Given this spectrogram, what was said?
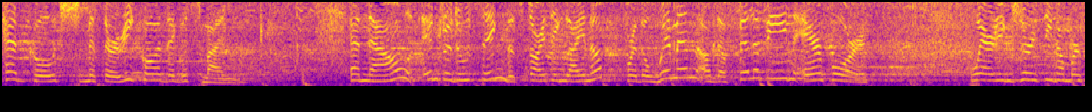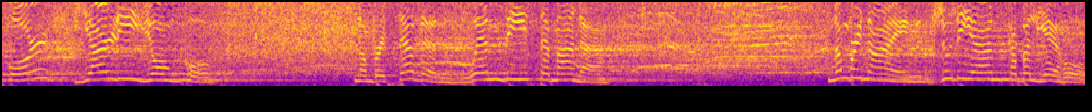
Head coach, Mr. Rico de Guzman. And now, introducing the starting lineup for the women of the Philippine Air Force. Wearing jersey number four, Yari Yonko. Number seven, Wendy Semana. Number 9, Judian Caballejo.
